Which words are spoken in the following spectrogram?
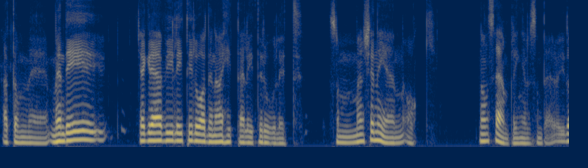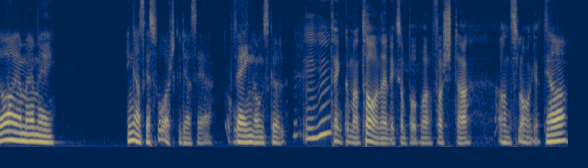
Att de, eh, men det är, jag gräver ju lite i lådorna och hittar lite roligt som man känner igen och någon sampling eller sånt där. Och idag har jag med mig en ganska svår skulle jag säga, för en gångs skull. Mhm. Tänk om man tar den liksom på, på första anslaget. Ja,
